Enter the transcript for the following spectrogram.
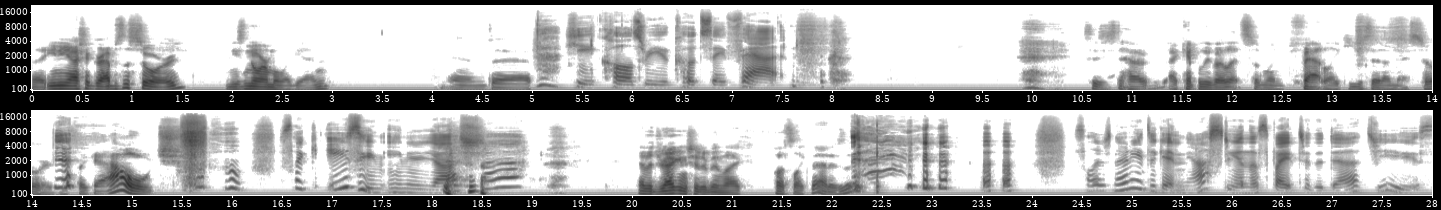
uh, inuyasha grabs the sword and he's normal again and uh, he calls Ryu Kotse fat. says how i can't believe i let someone fat like you sit on my sword it's like ouch it's like easy, Inuyasha. Yeah, the dragon should have been like, "Oh, it's like that, is it?" so there's no need to get nasty in this fight to the death. Jeez.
